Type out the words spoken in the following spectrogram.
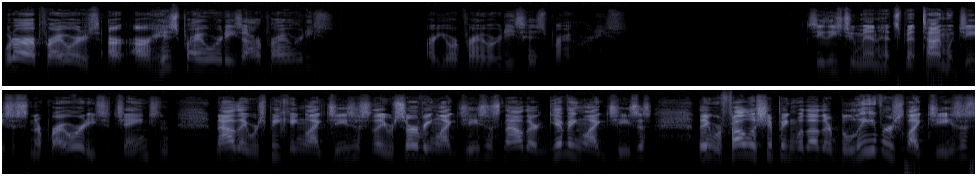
What are our priorities? Are, are His priorities our priorities? Are your priorities His priorities? See, these two men had spent time with Jesus and their priorities had changed. And now they were speaking like Jesus. They were serving like Jesus. Now they're giving like Jesus. They were fellowshipping with other believers like Jesus.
